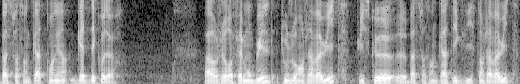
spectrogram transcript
base64.getDecoder. Alors je refais mon build, toujours en Java 8, puisque euh, base64 existe en Java 8.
